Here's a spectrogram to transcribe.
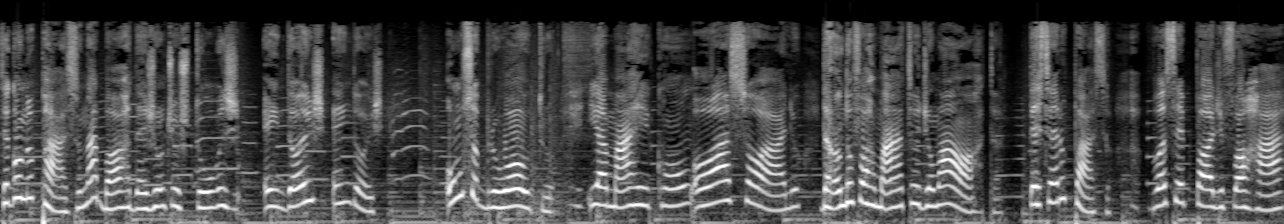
Segundo passo: na borda, junte os tubos em dois em dois, um sobre o outro, e amarre com o assoalho, dando o formato de uma horta. Terceiro passo: você pode forrar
